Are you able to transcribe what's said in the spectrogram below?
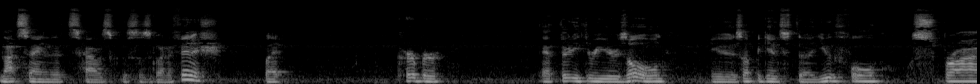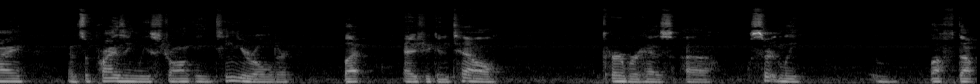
Not saying that's how this is going to finish, but Kerber at 33 years old is up against a youthful, spry, and surprisingly strong 18-year-older. But as you can tell, Kerber has uh, certainly buffed up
